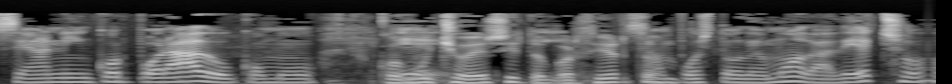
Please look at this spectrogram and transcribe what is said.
se han incorporado como... Con eh, mucho éxito, por cierto. Se han puesto de moda. De hecho,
